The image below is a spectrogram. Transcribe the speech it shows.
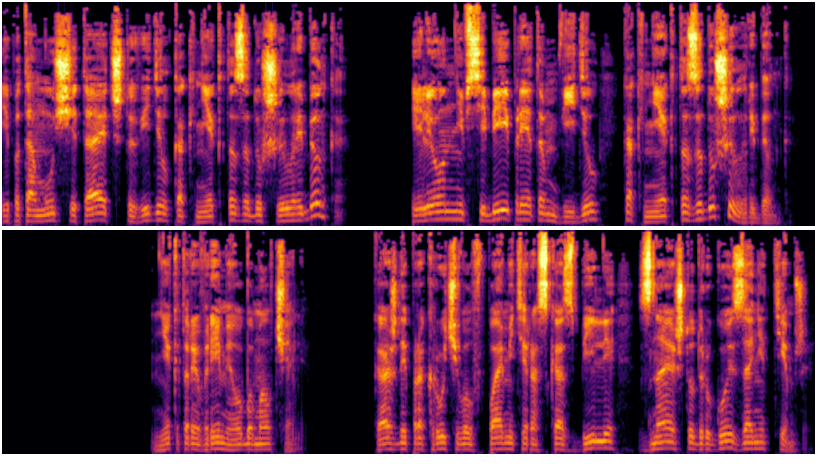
и потому считает, что видел, как некто задушил ребенка. Или он не в себе и при этом видел, как некто задушил ребенка? Некоторое время оба молчали. Каждый прокручивал в памяти рассказ Билли, зная, что другой занят тем же.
